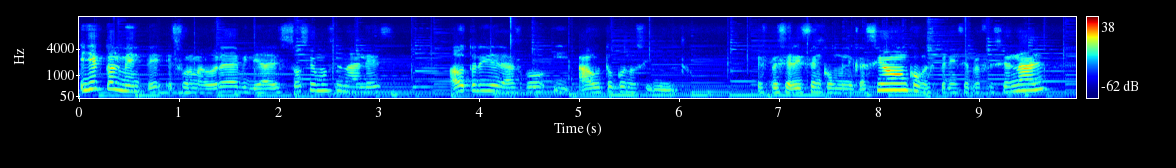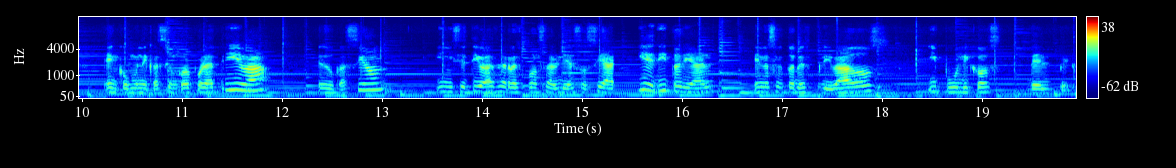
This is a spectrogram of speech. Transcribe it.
Ella actualmente es formadora de habilidades socioemocionales, autoliderazgo y autoconocimiento. Especialista en comunicación con experiencia profesional, en comunicación corporativa, educación, iniciativas de responsabilidad social y editorial en los sectores privados y públicos del Perú.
